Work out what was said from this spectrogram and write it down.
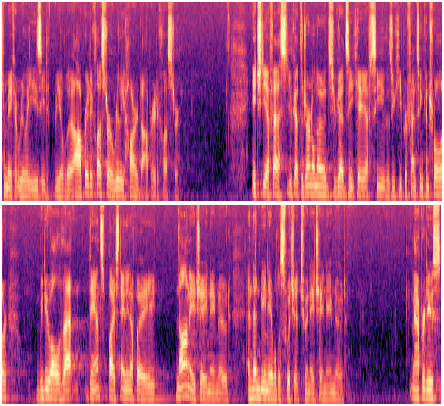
can make it really easy to be able to operate a cluster or really hard to operate a cluster. HDFS, you've got the journal nodes, you've got ZKFC, the Zookeeper fencing controller. We do all of that dance by standing up a non-HA name node and then being able to switch it to an HA name node. MapReduce,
